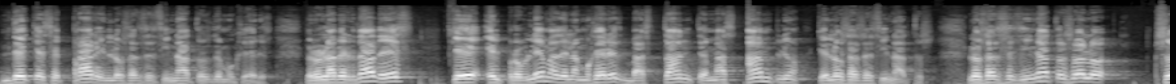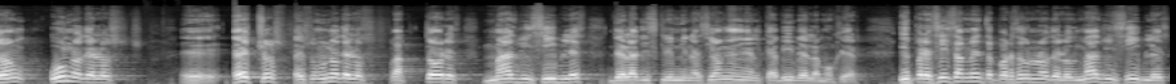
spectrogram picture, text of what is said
de que se paren los asesinatos de mujeres. Pero la verdad es que el problema de la mujer es bastante más amplio que los asesinatos. Los asesinatos solo son uno de los eh, hechos, es uno de los factores más visibles de la discriminación en el que vive la mujer. Y precisamente por ser uno de los más visibles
